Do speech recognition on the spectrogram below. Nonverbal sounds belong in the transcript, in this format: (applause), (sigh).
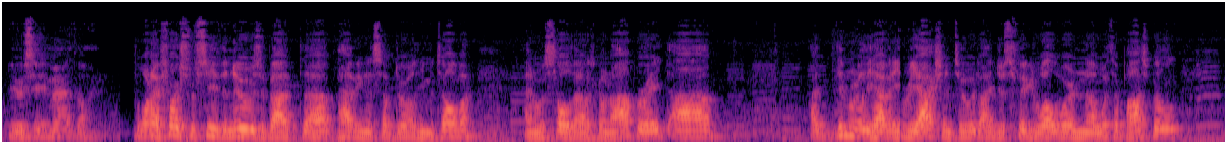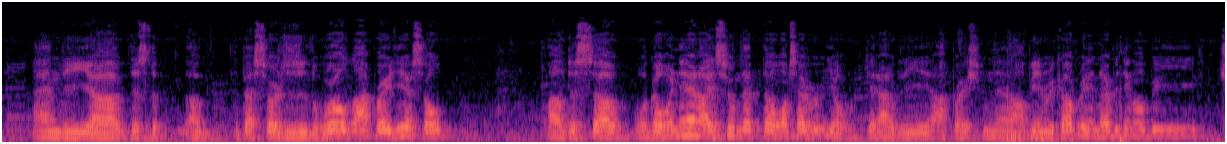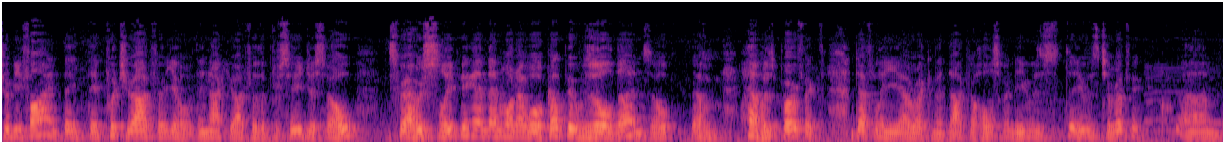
New York City Marathon. When I first received the news about uh, having a subdural hematoma and was told that I was going to operate, uh, I didn't really have any reaction to it. I just figured, well, we're in uh, Winthrop Hospital, and the uh, this is the uh, the best surgeons in the world operate here, so I'll just uh, we'll go in there, and I assume that uh, once I you know get out of the operation, uh, I'll be in recovery, and everything will be should be fine. They they put you out for you know they knock you out for the procedure, so. So I was sleeping, and then when I woke up, it was all done. So that, (laughs) that was perfect. Definitely uh, recommend Dr. Holtzman. He was he was terrific. Um,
